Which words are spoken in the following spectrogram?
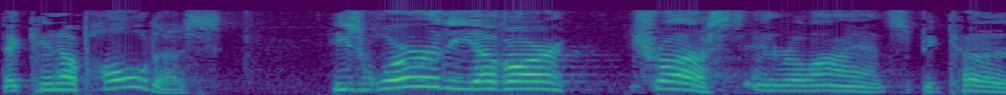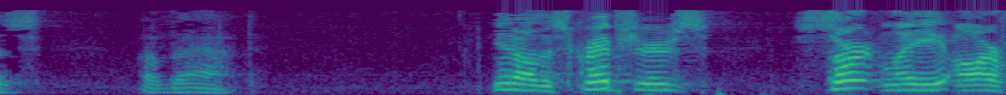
that can uphold us. He's worthy of our trust and reliance because of that. You know, the scriptures certainly are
